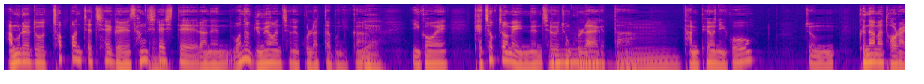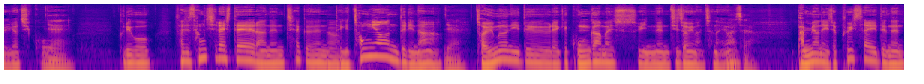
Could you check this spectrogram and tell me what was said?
아무래도 첫 번째 책을 상실의 네. 시대라는 워낙 유명한 책을 골랐다 보니까 예. 이거에 대척점에 있는 책을 좀 음. 골라야겠다. 음. 단편이고 좀 그나마 덜 알려지고 예. 그리고 사실 상실의 시대라는 책은 어. 되게 청년들이나 예. 젊은이들에게 공감할 수 있는 지점이 많잖아요. 맞아요. 반면에 이제 Poolside는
